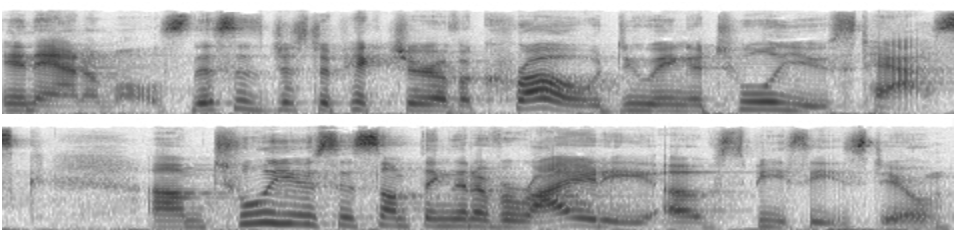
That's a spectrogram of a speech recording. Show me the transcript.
in animals. This is just a picture of a crow doing a tool use task. Um, tool use is something that a variety of species do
